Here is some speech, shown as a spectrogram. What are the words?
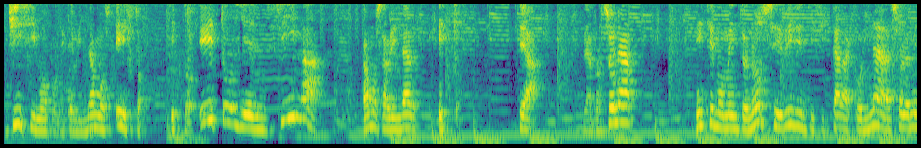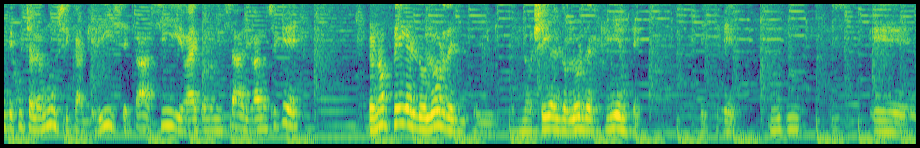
muchísimo porque te brindamos esto, esto, esto y encima vamos a brindar esto. O sea, la persona en este momento no se ve identificada con nada, solamente escucha la música que dice, está así, va a economizar y va a no sé qué, pero no pega el dolor del, no llega el dolor del cliente. Este, mm, mm, eh,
